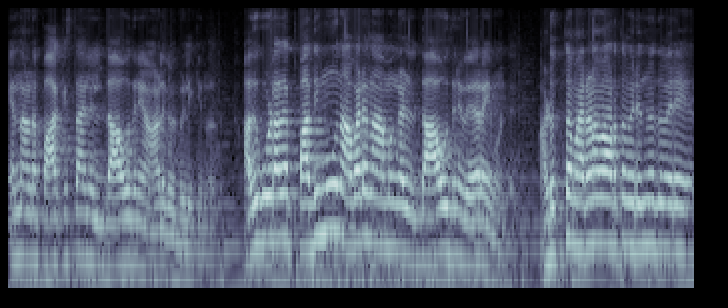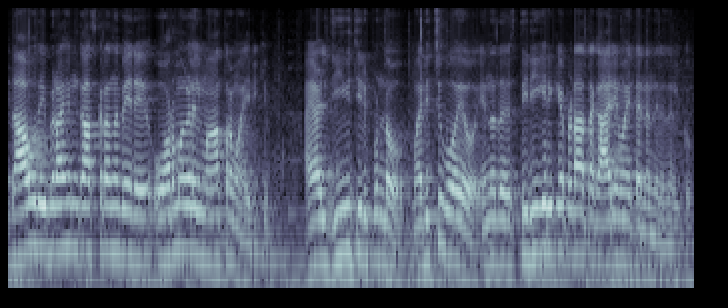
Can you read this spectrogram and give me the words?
എന്നാണ് പാകിസ്ഥാനിൽ ദാവൂദിനെ ആളുകൾ വിളിക്കുന്നത്. അതുകൂടാതെ പതിമൂന്ന് അപരനാമങ്ങൾ ദാവൂദിന് വേറെയുമുണ്ട്. അടുത്ത മരണവാർത്ത വരുന്നതുവരെ ദാവൂദ് ഇബ്രാഹിം കാസ്കർ എന്ന പേര് ഓർമ്മകളിൽ മാത്രമായിരിക്കും. അയാൾ ജീവിച്ചിരിപ്പുണ്ടോ മരിച്ചുപോയോ എന്നത് സ്ഥിരീകരിക്കപ്പെടാത്ത കാര്യമായി തന്നെ നിലനിൽക്കും.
